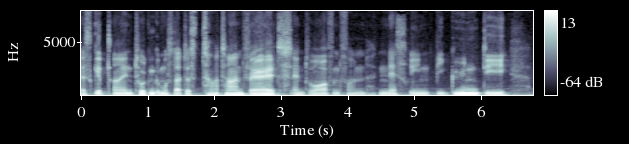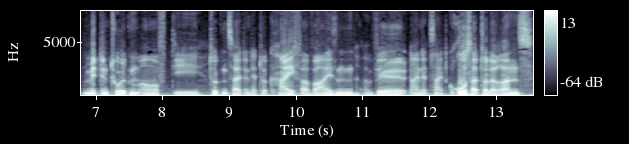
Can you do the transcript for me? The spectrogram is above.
Es gibt ein tulpengemustertes Tartanfeld, entworfen von Nesrin Bigün, die mit den Tulpen auf die Tulpenzeit in der Türkei verweisen will. Eine Zeit großer Toleranz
